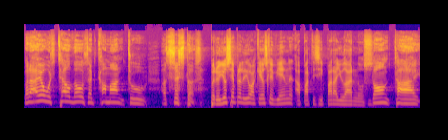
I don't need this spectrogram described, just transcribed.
But I always tell those that come on to assist us, Pero yo siempre le digo a aquellos que vienen a participar, a ayudarnos, don't tie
